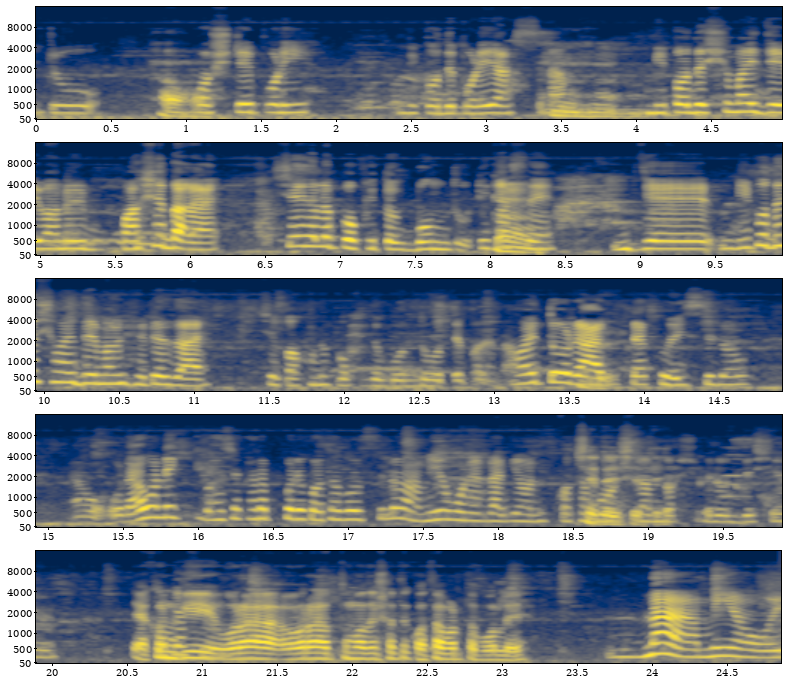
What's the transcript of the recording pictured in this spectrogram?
একটু হ্যাঁ, হ্যাঁ, কষ্টে পড়ি বিপদে পড়েই আসছিলাম। বিপদের সময় যে মানুষ পাশে দাঁড়ায় সেই হলো প্রকৃত বন্ধু ঠিক আছে? যে বিপদের সময় যে মানুষ হেঁটে যায় সে কখনো প্রকৃত বন্ধু হতে পারে না। হয়তো রাগটা হয়েছিল ওরাও অনেক ভাষা খারাপ করে কথা বলছিল আমিও মনের রাগে অনেক কথা বলছিলাম দর্শকের উদ্দেশ্যে। এখন কি ওরা ওরা তোমাদের সাথে কথাবার্তা বলে? না আমিও ওই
